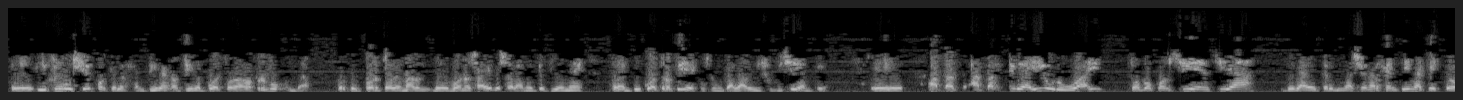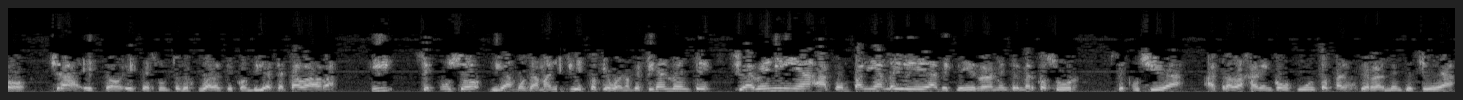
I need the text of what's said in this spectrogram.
Eh, y fluye porque la Argentina no tiene puerto de agua profunda, porque el puerto de, Mar de Buenos Aires solamente tiene 34 pies, que es un calado insuficiente. Eh, a, partir de ahí Uruguay tomó conciencia de la determinación argentina que esto ya esto este asunto de jugadas escondidas se acababa y se puso, digamos, a manifiesto que, bueno, que finalmente se venía a acompañar la idea de que realmente el Mercosur se pusiera a trabajar en conjunto para que realmente sea,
